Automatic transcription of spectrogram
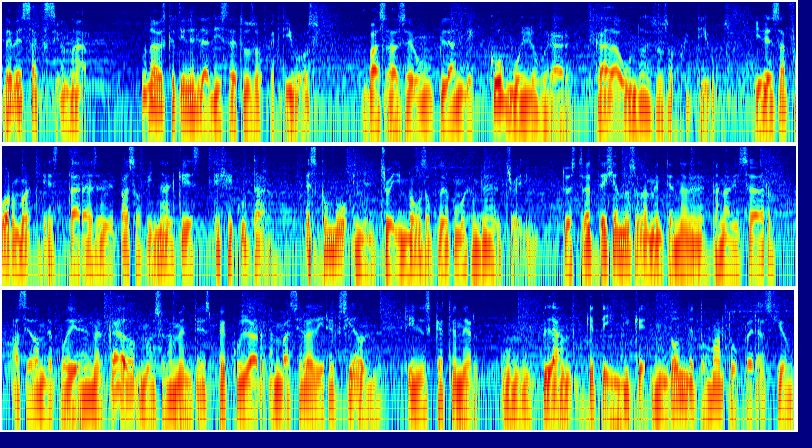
Debes accionar. Una vez que tienes la lista de tus objetivos, vas a hacer un plan de cómo lograr cada uno de esos objetivos. Y de esa forma estarás en el paso final, que es ejecutar. Es como en el trading, vamos a poner como ejemplo en el trading. Tu estrategia no es solamente analizar hacia dónde puede ir el mercado, no es solamente especular en base a la dirección, tienes que tener un plan que te indique dónde tomar tu operación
